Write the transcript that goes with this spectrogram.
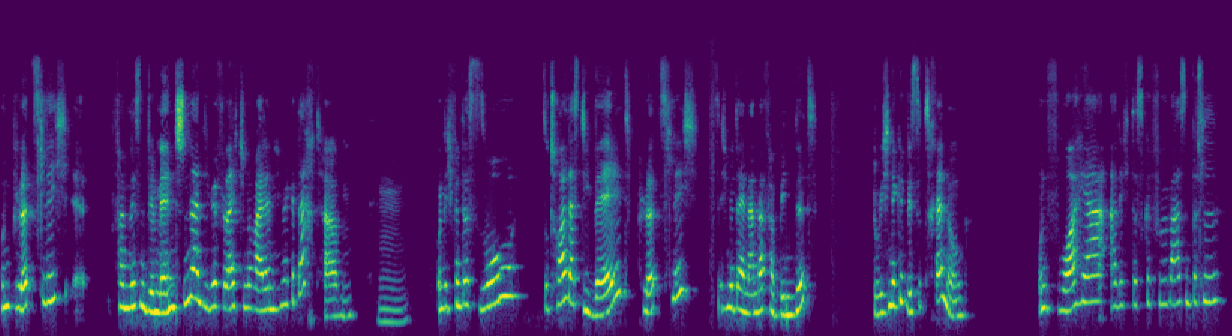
Und plötzlich äh, vermissen wir Menschen, an die wir vielleicht schon eine Weile nicht mehr gedacht haben. Mhm. Und ich finde es so, so toll, dass die Welt plötzlich sich miteinander verbindet durch eine gewisse Trennung. Und vorher hatte ich das Gefühl, war es ein bisschen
